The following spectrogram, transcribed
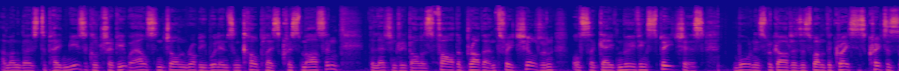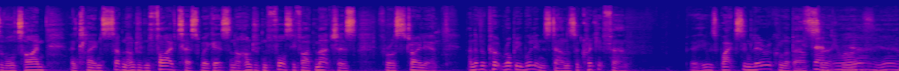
Among those to pay musical tribute were Elton John, Robbie Williams, and Coldplay's Chris Martin. The legendary bowler's father, brother, and three children also gave moving speeches. Warne is regarded as one of the greatest cricketers of all time and claimed 705 Test wickets and 145 matches for Australia. I never put Robbie Williams down as a cricket fan. But he was waxing lyrical about. He certainly uh, was. Yeah, yeah.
